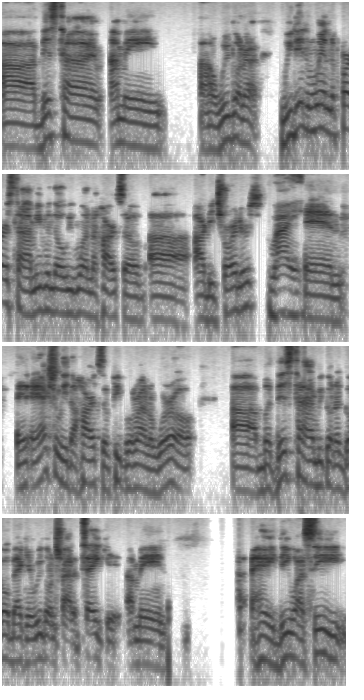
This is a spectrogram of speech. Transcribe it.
Uh, this time, I mean, uh, we're gonna we didn't win the first time, even though we won the hearts of uh, our Detroiters. Right. And and actually the hearts of people around the world. Uh, but this time we're to go back and we're to try to take it. I mean, hey, DYC,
